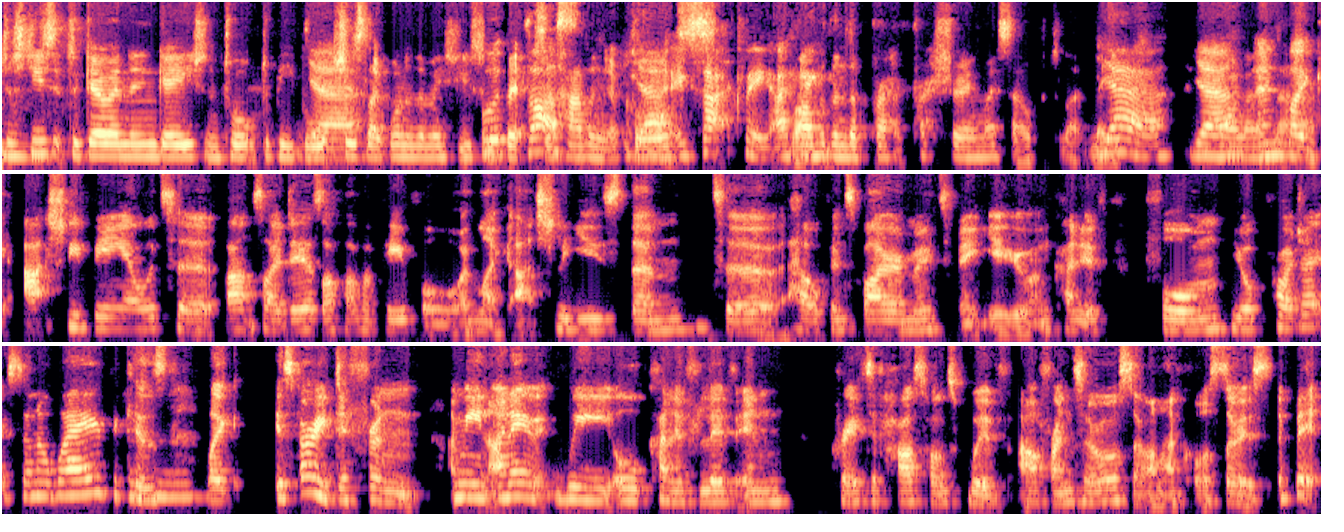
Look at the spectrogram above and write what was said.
just mm. use it to go and engage and talk to people, yeah. which is like one of the most useful well, bits of having a course. Yeah, exactly. I rather think, than the pre- pressuring myself to like make. Yeah, yeah, and there. like actually being able to bounce ideas off other people and like actually use them to help inspire and motivate you and kind of form your projects in a way because mm-hmm. like it's very different. I mean, I know we all kind of live in creative households with our friends who are also on our course. So it's a bit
